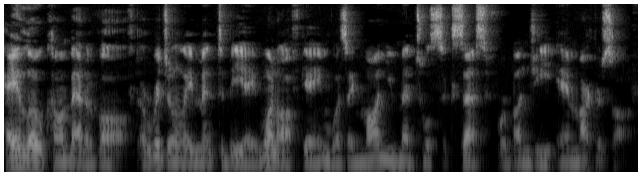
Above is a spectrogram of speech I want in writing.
Halo Combat Evolved, originally meant to be a one off game, was a monumental success for Bungie and Microsoft,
